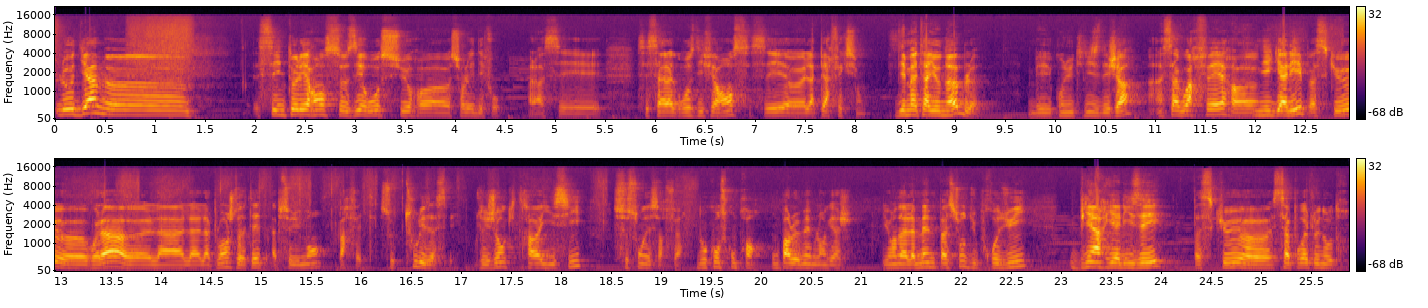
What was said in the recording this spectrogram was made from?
Le haut de gamme, euh, c'est une tolérance zéro sur, euh, les défauts. C'est ça la grosse différence, c'est euh, la perfection. Des matériaux nobles, mais qu'on utilise déjà. Un savoir-faire inégalé parce que voilà, la, la, planche doit être absolument parfaite sur tous les aspects. Les gens qui travaillent ici, ce sont des surfeurs. Donc on se comprend, on parle le même langage. Et on a la même passion du produit bien réalisé parce que ça pourrait être le nôtre.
